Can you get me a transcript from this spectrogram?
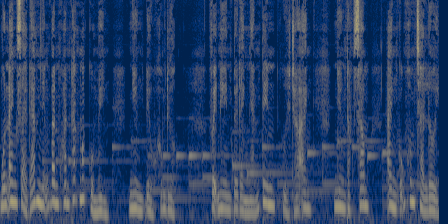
muốn anh giải đáp những băn khoăn thắc mắc của mình, nhưng đều không được. vậy nên tôi đành nhắn tin gửi cho anh. Nhưng đọc xong, anh cũng không trả lời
